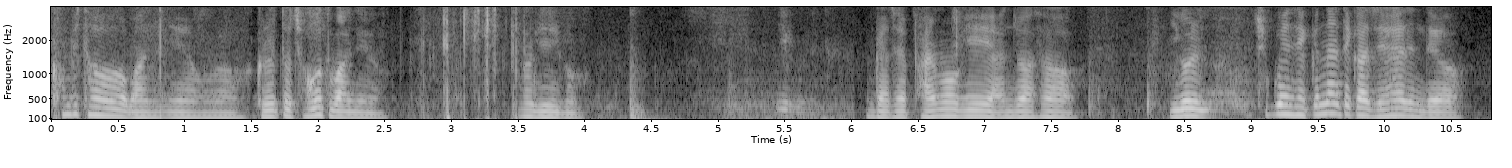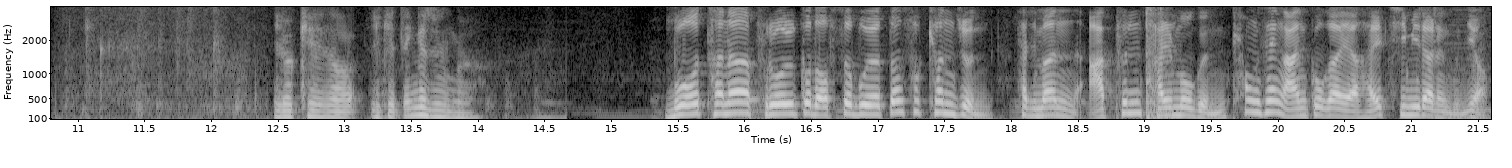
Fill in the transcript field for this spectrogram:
컴퓨터 많이 해요. 그리고 또 저것도 많이 해요. 여기 이거. 그러니까 제 발목이 안 좋아서 이걸 축구 인생 끝날 때까지 해야 된대요. 이렇게 해서 이렇게 당겨주는 거예요. 무엇 하나 부러울 것 없어 보였던 석현준. 하지만 아픈 발목은 평생 안고 가야 할 짐이라는군요.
